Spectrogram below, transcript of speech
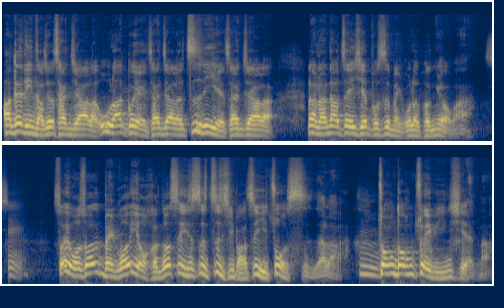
阿根廷早就参加了，乌拉圭也参加了，智利也参加了。那难道这一些不是美国的朋友吗？是。所以我说，美国有很多事情是自己把自己做死的啦。嗯，中东最明显啦。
